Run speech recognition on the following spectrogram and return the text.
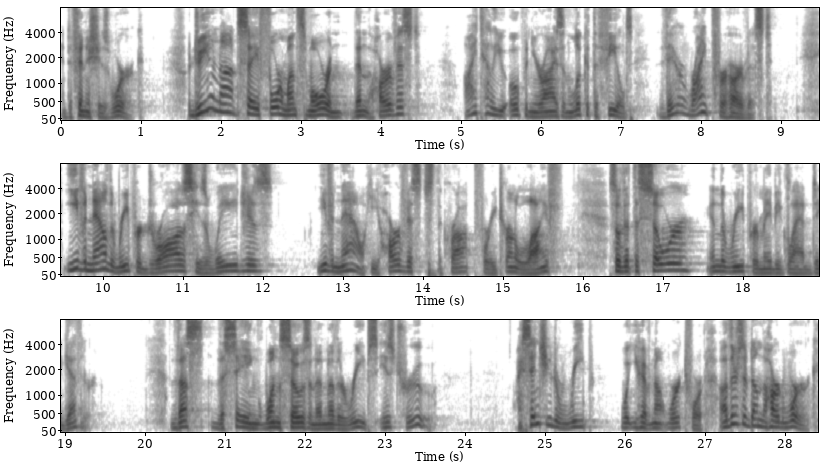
and to finish his work. Do you not say four months more and then the harvest? I tell you, open your eyes and look at the fields. They're ripe for harvest. Even now the reaper draws his wages. Even now he harvests the crop for eternal life, so that the sower and the reaper may be glad together. Thus, the saying, one sows and another reaps, is true. I sent you to reap what you have not worked for. Others have done the hard work,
